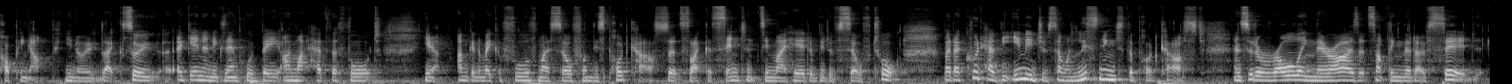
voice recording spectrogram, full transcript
popping up you know like so again an example would be i might have the thought you know i'm going to make a fool of myself on this podcast. So it's like a sentence in my head a bit of self-talk. But i could have the image of someone listening to the podcast and sort of rolling their eyes at something that i've said.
